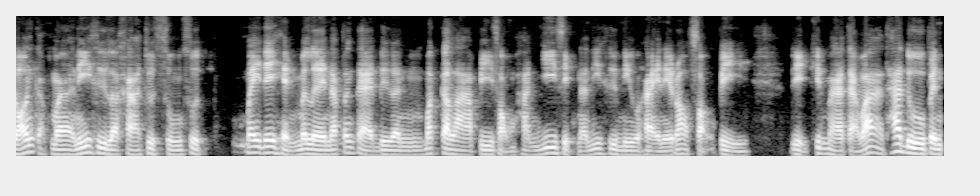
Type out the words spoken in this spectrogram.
ย้อนกลับมานี่คือราคาจุดสูงสุดไม่ได้เห็นมาเลยนับตั้งแต่เดือนมกราปี 2020 นะนี่คือนิวไฮในรอบ 2 ปีดีดขึ้นมา แต่ว่าถ้าดูเป็น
